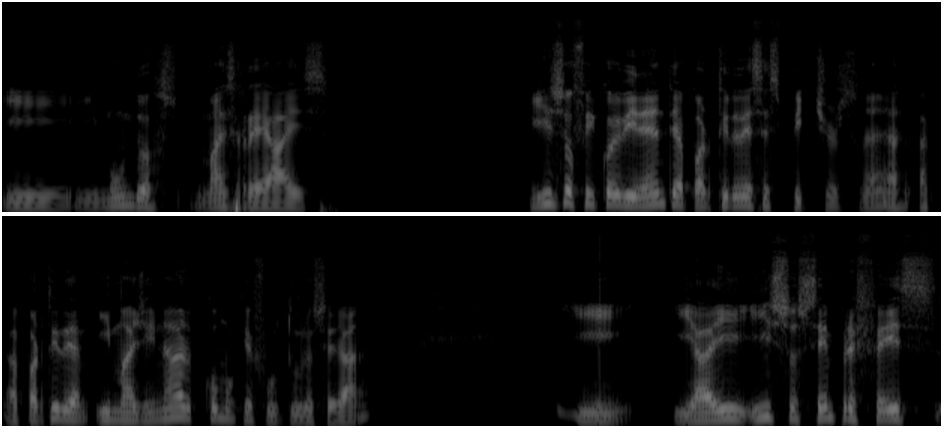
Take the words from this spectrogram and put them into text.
e, e mundos mais reais? E isso ficou evidente a partir desses pictures, né? a, a partir de imaginar como que o futuro será. E, e aí isso sempre fez,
